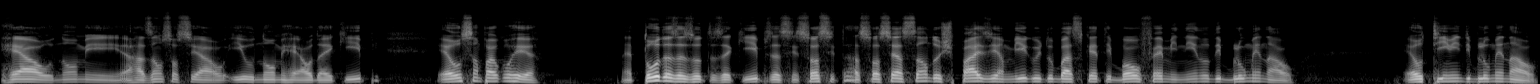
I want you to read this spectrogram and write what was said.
real, o nome, a razão social e o nome real da equipe é o Sampaio Corrêa. Né? Todas as outras equipes, assim, só citar a Associação dos Pais e Amigos do Basquetebol Feminino de Blumenau. É o time de Blumenau.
